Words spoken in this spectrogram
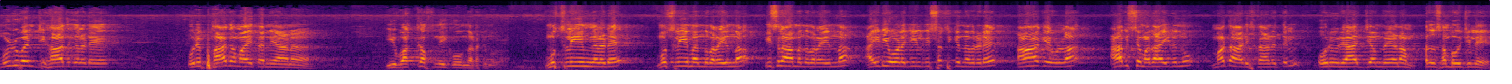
മുഴുവൻ ജിഹാദുകളുടെ ഒരു ഭാഗമായി തന്നെയാണ് ഈ വക്കഫ് നീക്കവും നടക്കുന്നത്. മുസ്ലിങ്ങളുടെ മുസ്ലിം എന്ന് പറയുന്ന ഇസ്ലാം എന്ന് പറയുന്ന ഐഡിയോളജിയിൽ വിശ്വസിക്കുന്നവരുടെ ആകെയുള്ള ആവശ്യം അതായിരുന്നു മതാടിസ്ഥാനത്തിൽ ഒരു രാജ്യം വേണം. അത് സംഭവിച്ചില്ലേ?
